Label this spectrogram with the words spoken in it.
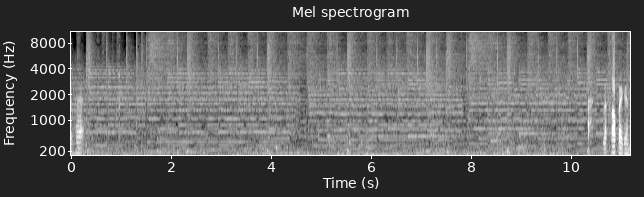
นะฮะ แล้วเข้าไปกัน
